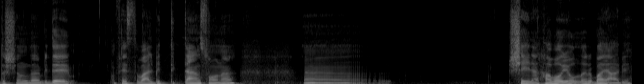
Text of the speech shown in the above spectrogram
dışında bir de festival bittikten sonra e, şeyler hava yolları bayağı bir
